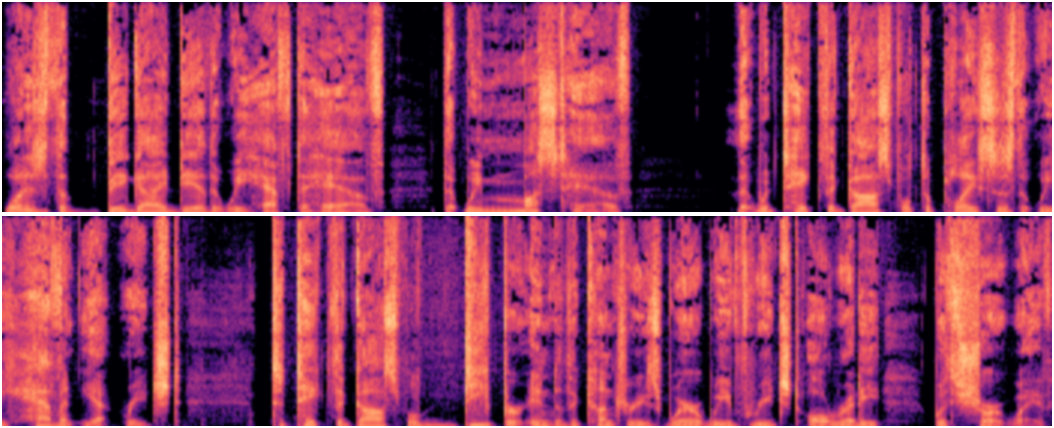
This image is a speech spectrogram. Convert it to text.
What is the big idea that we have to have, that we must have, that would take the gospel to places that we haven't yet reached, to take the gospel deeper into the countries where we've reached already with shortwave?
